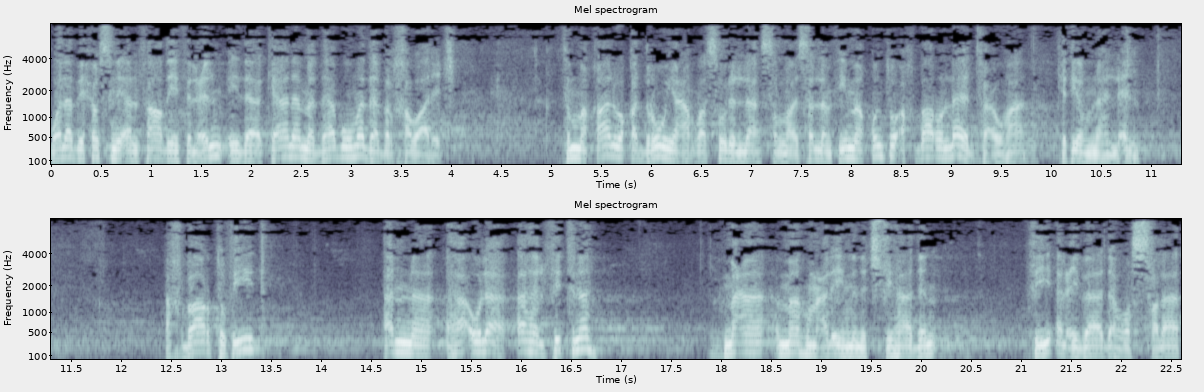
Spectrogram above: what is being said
ولا بحسن ألفاظه في العلم إذا كان مذهبه مذهب الخوارج. ثم قال وقد روي عن رسول الله صلى الله عليه وسلم فيما قلت أخبار لا يدفعها كثير من أهل العلم. أخبار تفيد أن هؤلاء أهل فتنة مع ما هم عليه من اجتهاد في العبادة والصلاة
